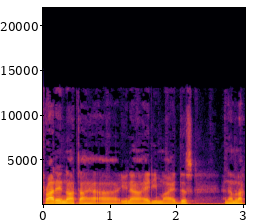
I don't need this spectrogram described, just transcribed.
Friday night. I, uh, you know, I had him, I had this. And I'm like,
